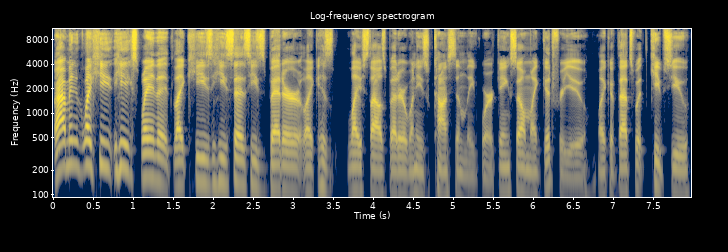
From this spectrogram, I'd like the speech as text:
I mean, like he he explained that like he's he says he's better, like his lifestyle's better when he's constantly working. So I'm like, good for you. Like if that's what keeps you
